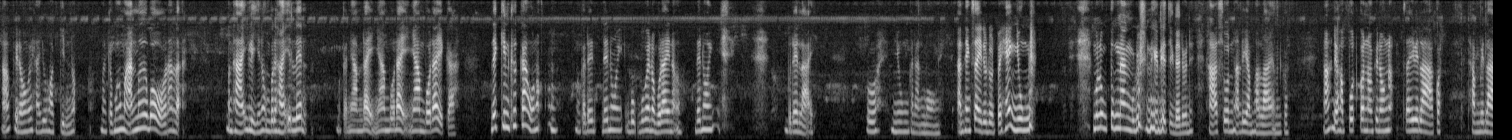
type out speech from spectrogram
เอาพี่น้องก็หาอยู่หากินเนาะมันกับมือหมานมือโบนั่นแหละ มันหาอีหลีเนาะมันบ่ได้หาเอ็ดเล่น มันก็ยามได้ยามบ่ได้ยามบ่ได้กะ ได้กินคือเก่าเนาะมันก็ได้ได้น้อยบ่บ่แม่นว่าบ่ได้นะได้น้อยบ่ได้หลาย โอ้ยยุงขนาดมองนี่อันแห้งใส่โดดๆไปแห้งยุงเนี่ยมาลุงตุ้งนั่งบ่ดูนี่เด็ดจังได๋ดูนี่หาโซนหาเหลี่ยมหาลายมันก่อนอะเดี๋ยวเฮาปดก่อนเนาะพี่น้องเนาะใช้เวลาก่อนทำเวลา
